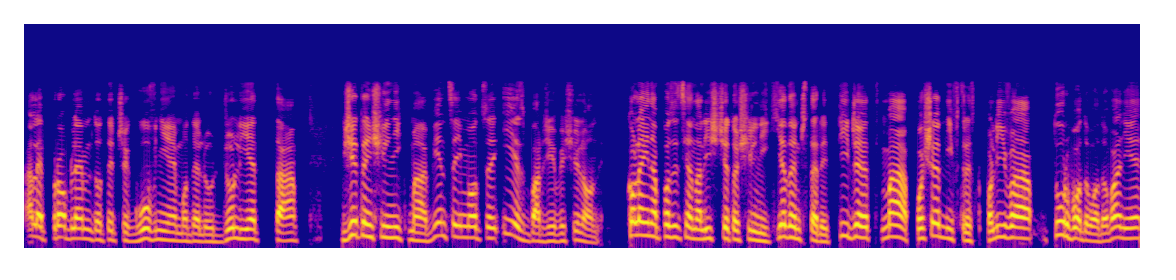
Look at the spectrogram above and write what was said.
ale problem dotyczy głównie modelu Giulietta, gdzie ten silnik ma więcej mocy i jest bardziej wysilony. Kolejna pozycja na liście to silnik 1.4 T-Jet, ma pośredni wtrysk paliwa, turbo doładowanie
